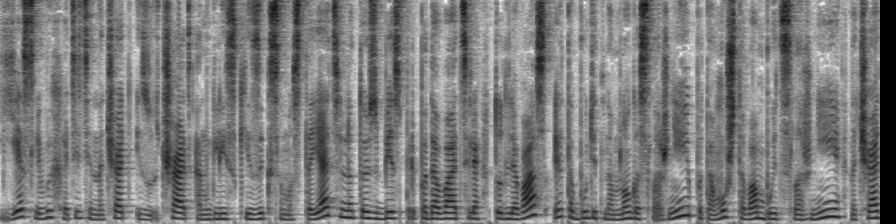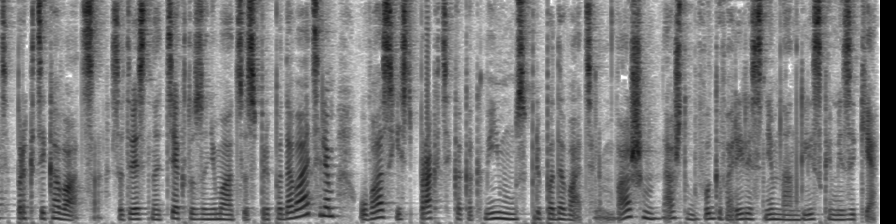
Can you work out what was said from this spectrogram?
Если вы хотите начать изучать английский язык самостоятельно, то есть без преподавателя, то для вас это будет намного сложнее, потому что вам будет сложнее начать практиковаться. Соответственно, те, кто занимаются с преподавателем, у вас есть практика как минимум с преподавателем вашим, да, чтобы вы говорили с ним на английском языке.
